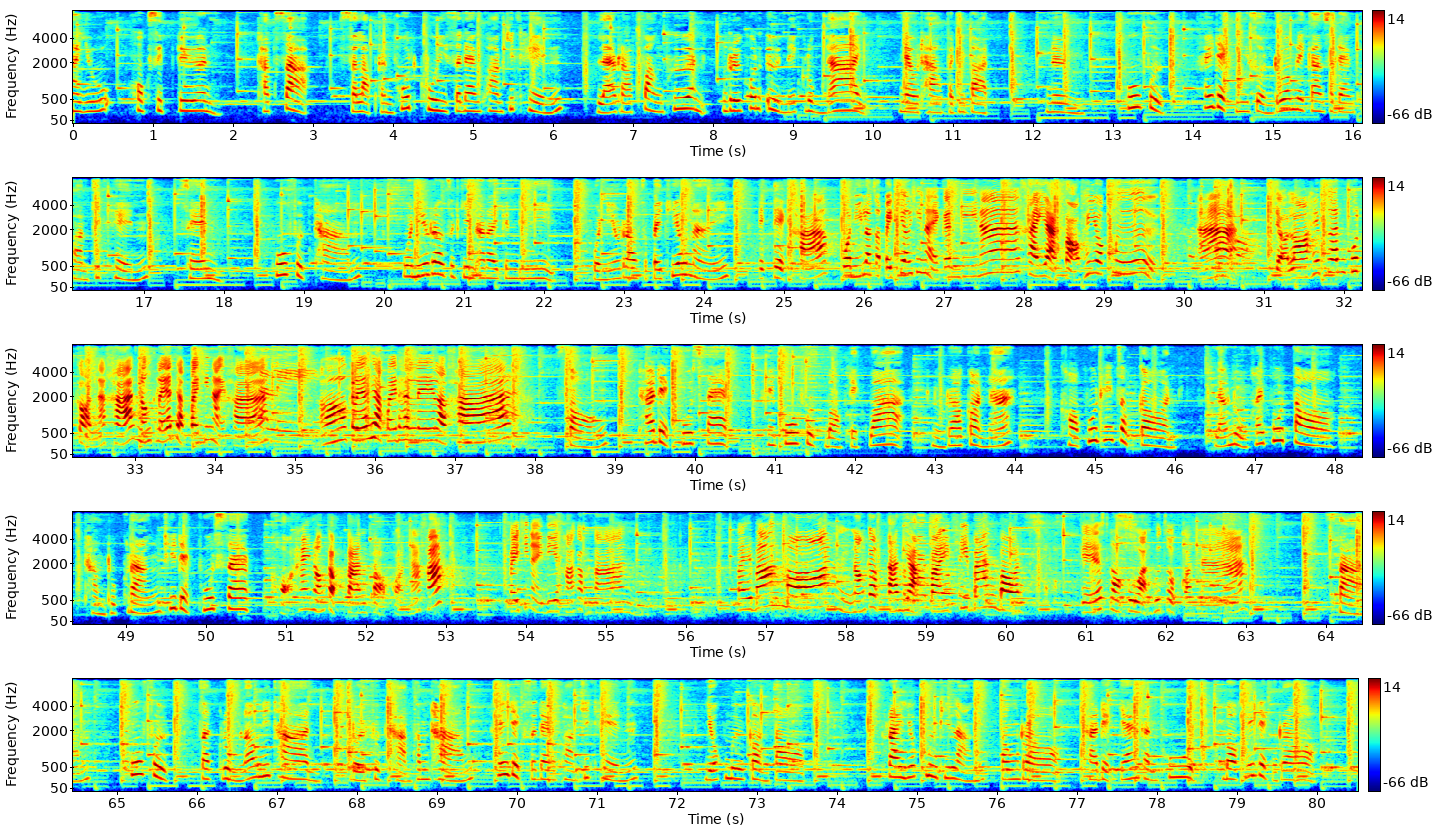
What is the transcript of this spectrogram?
อายุ 60 เดือน ทักษะ สลับกันพูดคุยแสดงความคิดเห็น และรับฟังเพื่อนหรือคนอื่นในกลุ่มได้ แนวทางปฏิบัติ 1. ผู้ฝึกให้เด็กมีส่วนร่วมในการแสดงความคิดเห็น เช่น ผู้ฝึกถาม วันนี้เราจะกินอะไรกันดี วันนี้เราจะไปเที่ยวไหน เด็กๆคะวันนี้เราจะไปเที่ยวที่ไหนกันดีนะ ใครอยากตอบให้ยกมือ อ่า เดี๋ยวรอให้เพื่อนพูดก่อนนะคะ น้องเกรซอยากไปที่ไหนคะ ทะเล อ๋อ เกรซอยากไปทะเลเหรอคะ 2. ถ้าเด็กพูดแทรก ให้ผู้ฝึกบอกเด็กว่า หนูรอก่อนนะ ขอพูดให้จบก่อน แล้วหนูค่อยพูดต่อทำทุกครั้งที่เด็กพูดแทรก ขอให้น้องกับตาลตอบก่อนนะคะ ไปที่ไหนดีคะกับตาลไปบ้านบอลน้องกับตาลอยากไปที่บ้านบอลเกรซรอครูหวานพูดจบก่อนนะ 3. ผู้ฝึกจัดกลุ่มเล่านิทาน โดยฝึกถามคำถามให้เด็กแสดงความคิดเห็น ยกมือก่อนตอบ ใครยกมือทีหลังต้องรอ ถ้าเด็กแย่งกันพูด บอกให้เด็กรอ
